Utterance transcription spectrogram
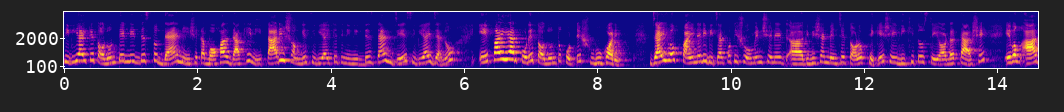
সিবিআইকে তদন্তের নির্দেশ তো দেনই, সেটা বহাল রাখেনি। তারই সঙ্গে সিবিআইকে তিনি নির্দেশ দেন যে সিবিআই যেন এফআইআর করে তদন্ত করতে শুরু করে। যাই হোক, ফাইনালি বিচারপতি সৌমেন সেনের ডিভিশন বেঞ্চের তরফ থেকে সেই লিখিত স্টে অর্ডারটা আসে এবং আজ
